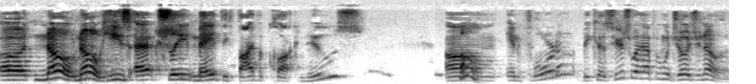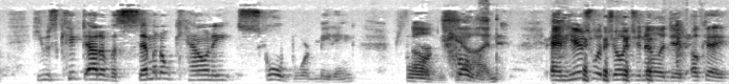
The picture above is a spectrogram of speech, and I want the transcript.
Uh, no, no, he's actually made the five o'clock news. Um, in Florida, because here's what happened with Joe Janela. He was kicked out of a Seminole County school board meeting for Oh, trolling. God. And here's what Joe Janela did. Okay,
